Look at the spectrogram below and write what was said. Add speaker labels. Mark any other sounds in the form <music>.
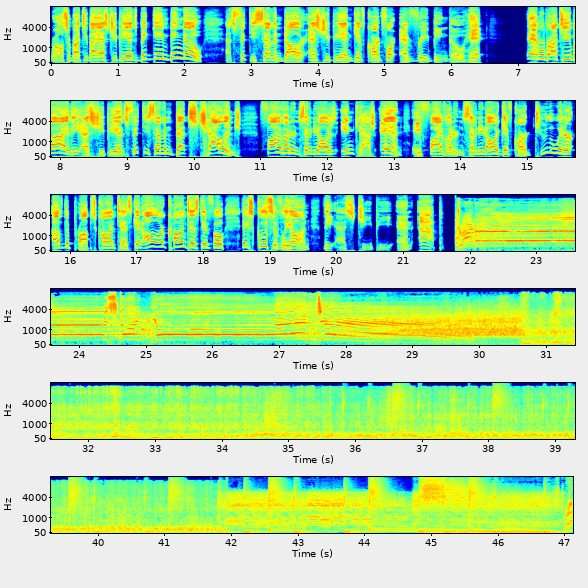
Speaker 1: We're also brought to you by SGPN's Big Game Bingo. That's $57 SGPN gift card for every bingo hit. And we're brought to you by the SGPN's 57 Bets Challenge. $570 in cash and a $570 gift card to the winner of the props contest. Get all our contest info exclusively on the SGPN app.
Speaker 2: Driver, start your engine!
